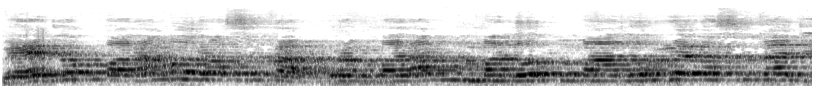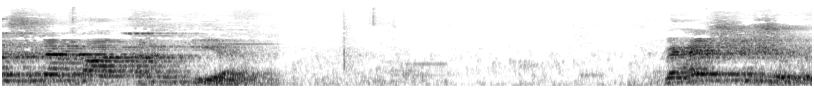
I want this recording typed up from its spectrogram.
वह जो परम रस का परम मधुर, माधुर्य रस का जिसने पाठन किया। वह श्री शुक्र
